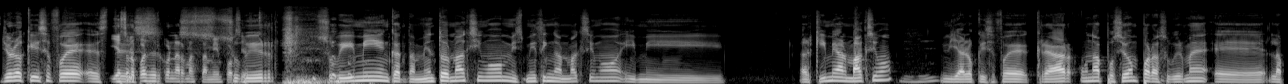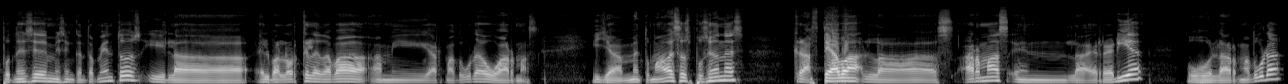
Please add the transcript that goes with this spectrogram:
yo lo que hice fue. Este, Y eso lo puedes hacer con armas también, por subir, Subí mi encantamiento al máximo, mi smithing al máximo y mi alquimia al máximo. Y ya lo que hice fue crear una poción para subirme eh, la potencia de mis encantamientos y la, el valor que le daba a mi armadura o armas. Y ya me tomaba esas pociones, crafteaba las armas en la herrería o la armadura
